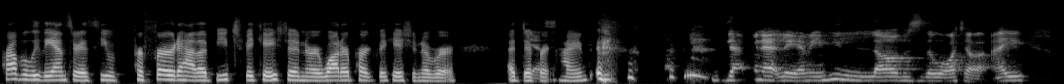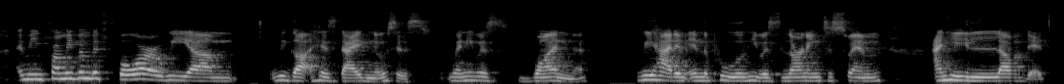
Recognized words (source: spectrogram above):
probably the answer is he would prefer to have a beach vacation or water park vacation over a different Yes. kind. Definitely. I mean, he loves the water. I I mean, from even before we um we got his diagnosis when he was 1, we had him in the pool. He was learning to swim and he loved it.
